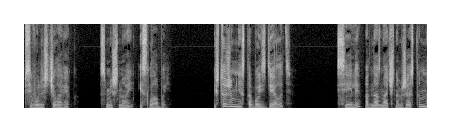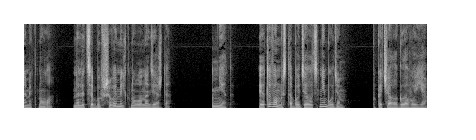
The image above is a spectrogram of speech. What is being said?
Всего лишь человек. Смешной и слабый. «И что же мне с тобой сделать?» Сели однозначным жестом намекнула — на лице бывшего мелькнула надежда. «Нет, этого мы с тобой делать не будем», — покачала головой я.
